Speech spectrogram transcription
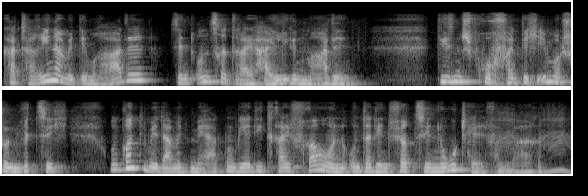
Katharina mit dem Radl sind unsere drei heiligen Madeln. Diesen Spruch fand ich immer schon witzig und konnte mir damit merken, wer die drei Frauen unter den 14 Nothelfern waren.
